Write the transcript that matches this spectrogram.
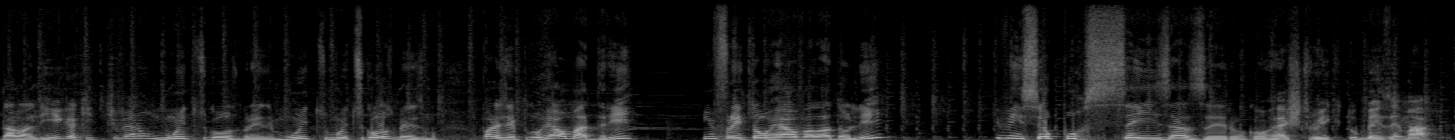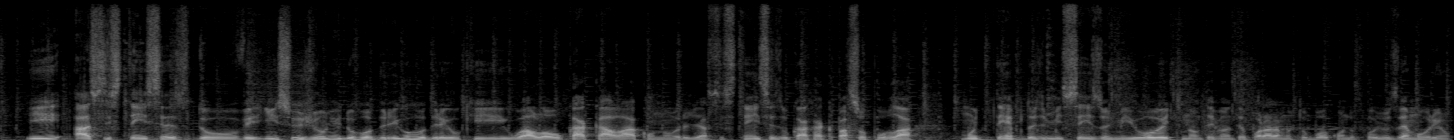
da La Liga, que tiveram muitos gols, Brenner. Muitos, muitos gols mesmo. Por exemplo, o Real Madrid enfrentou o Real Valladolid e venceu por 6 a 0 com hat-trick do Benzema e assistências do Vinícius Júnior e do Rodrigo. Rodrigo que igualou o Kaká lá com o número de assistências. O Kaká que passou por lá muito tempo, 2006, 2008. Não teve uma temporada muito boa quando foi o José Mourinho,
